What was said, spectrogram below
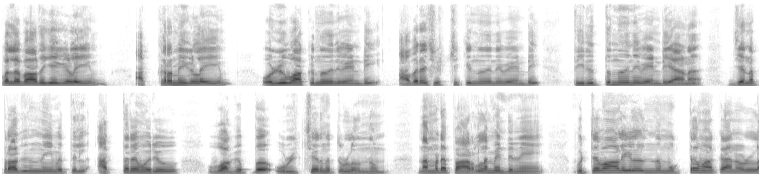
കൊലപാതകികളെയും അക്രമികളെയും ഒഴിവാക്കുന്നതിന് വേണ്ടി അവരെ ശിക്ഷിക്കുന്നതിന് വേണ്ടി തിരുത്തുന്നതിന് വേണ്ടിയാണ് ജനപ്രാതിനിധ്യ നിയമത്തിൽ അത്തരമൊരു വകുപ്പ് ഉൾച്ചേർന്നിട്ടുള്ളതെന്നും നമ്മുടെ പാർലമെന്റിനെ കുറ്റവാളികളിൽ നിന്ന് മുക്തമാക്കാനുള്ള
